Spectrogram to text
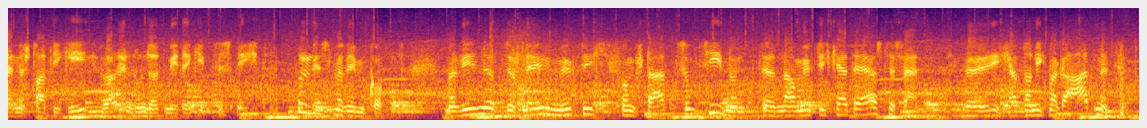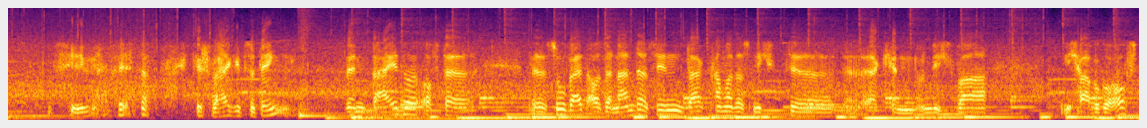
Eine Strategie über 100 Meter gibt es nicht. Und ist man im Kopf. Man will nur so schnell wie möglich vom Start zum Ziel und äh, nach Möglichkeit der Erste sein. Ich habe noch nicht mal geatmet, geschweige zu denken. Wenn beide auf der, äh, so weit auseinander sind, da kann man das nicht äh, erkennen. Und ich war, ich habe gehofft,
